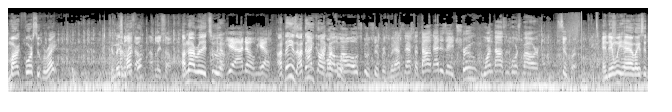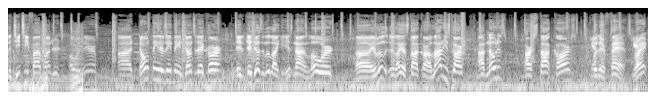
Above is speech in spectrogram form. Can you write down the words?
Mark IV Supra, right? Is I it believe Mark so. I believe so. I'm not really too. uh, Yeah, I know. Yeah. I think it's, I think I, you call I it Mark call them all old school Supras, but that's that's a thou- that is a true 1,000 horsepower Supra. And then we have, like I said, the GT500 over there. I don't think there's anything done to that car. It, it doesn't look like it. It's not lowered. Uh, it looks like a stock car. A lot of these cars, I've noticed, are stock cars, Yeah. but they're fast, Yeah. right?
